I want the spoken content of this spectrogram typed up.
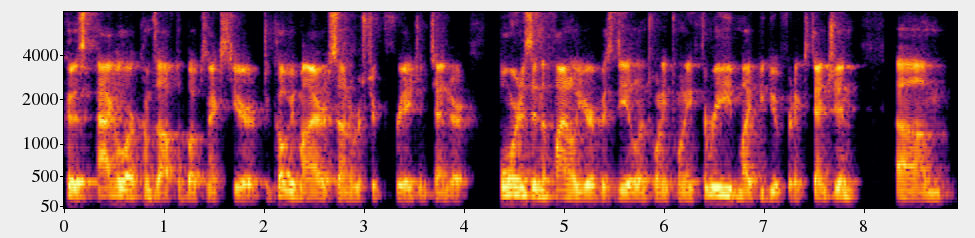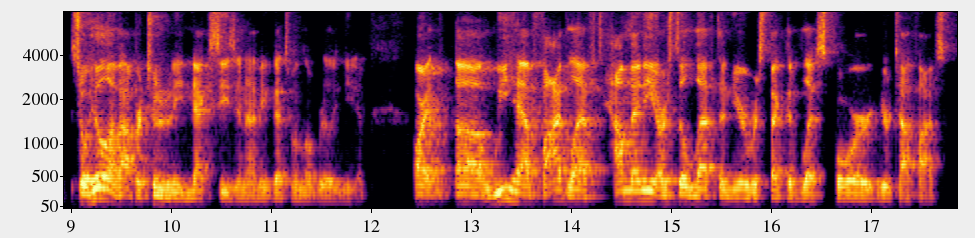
because Agholor comes off the books next year. Jakobi Meyers on a restricted free agent tender. Bourne is in the final year of his deal in 2023, might be due for an extension. Um, so he'll have opportunity next season. I think that's when they'll really need him. All right, uh, we have five left. How many are still left on your respective list for your top fives?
